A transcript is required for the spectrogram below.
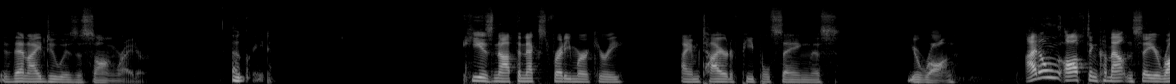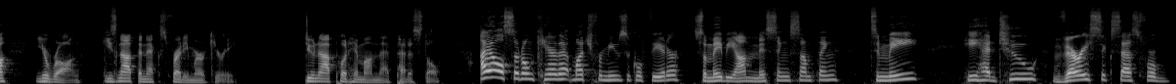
than I do as a songwriter. Agreed. He is not the next Freddie Mercury. I am tired of people saying this. You're wrong. I don't often come out and say you're wrong. You're wrong. He's not the next Freddie Mercury. Do not put him on that pedestal. I also don't care that much for musical theater, so maybe I'm missing something. To me, he had two very successful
